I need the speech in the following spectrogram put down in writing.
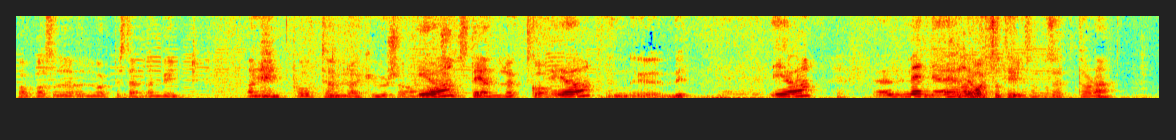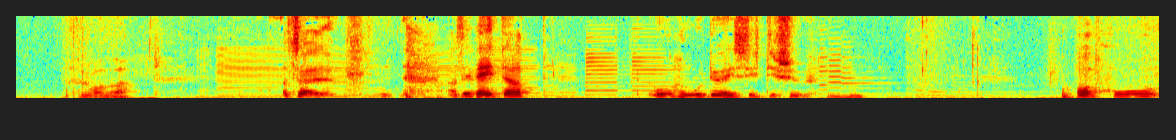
Pappa, altså det, ble bestemt Han begynte, han begynte på tømrerkurs, og han Ja. var sånn stenløkk og Ja, De, ja. Eh, Men han, Det var ikke så tidlig som på 70-tallet. Eller var det det? Altså, eh, altså jeg vet at hun mor døde i 77. Mhm. Og hun,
